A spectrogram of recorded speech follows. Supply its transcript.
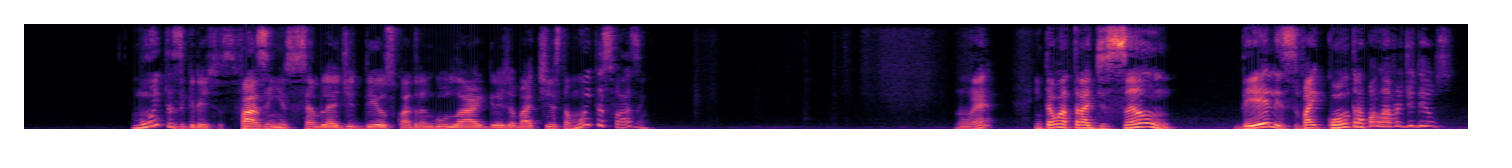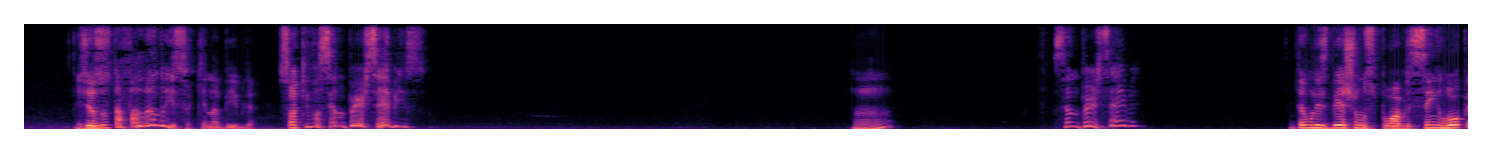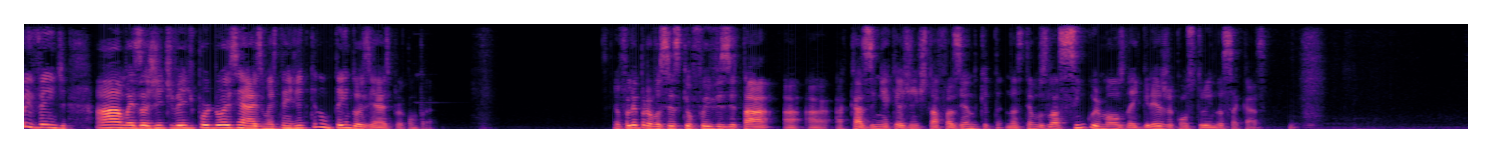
muitas igrejas fazem isso. Assembleia de Deus, Quadrangular, Igreja Batista, muitas fazem. Não é? Então, a tradição deles vai contra a palavra de Deus. Jesus está falando isso aqui na Bíblia. Só que você não percebe isso. Uhum. Você não percebe. Então eles deixam os pobres sem roupa e vende. Ah, mas a gente vende por dois reais, mas tem gente que não tem dois reais para comprar. Eu falei para vocês que eu fui visitar a, a, a casinha que a gente está fazendo, que nós temos lá cinco irmãos da igreja construindo essa casa.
